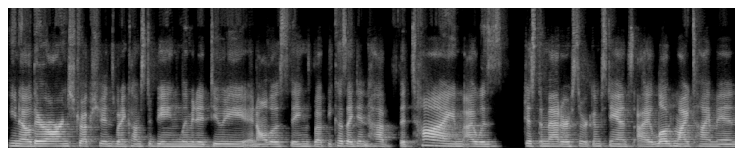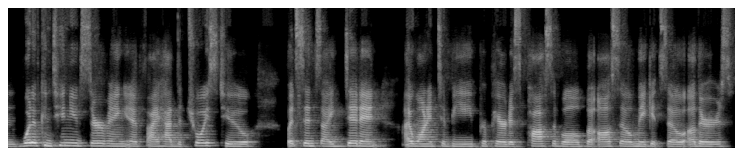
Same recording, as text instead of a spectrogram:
you know, there are instructions when it comes to being limited duty and all those things. But because I didn't have the time, I was just a matter of circumstance. I loved my time in, would have continued serving if I had the choice to. But since I didn't, I wanted to be prepared as possible, but also make it so others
